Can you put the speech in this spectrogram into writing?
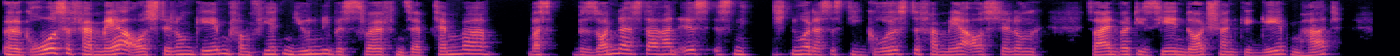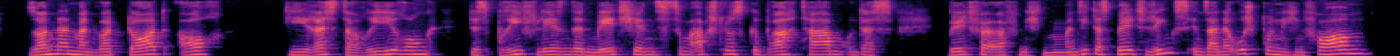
äh, große Vermehrausstellung geben vom 4. Juni bis 12. September. Was besonders daran ist, ist nicht nur, dass es die größte Vermehrausstellung sein wird, die es je in Deutschland gegeben hat, sondern man wird dort auch die Restaurierung des brieflesenden Mädchens zum Abschluss gebracht haben und das Bild veröffentlichen. Man sieht das Bild links in seiner ursprünglichen Form.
